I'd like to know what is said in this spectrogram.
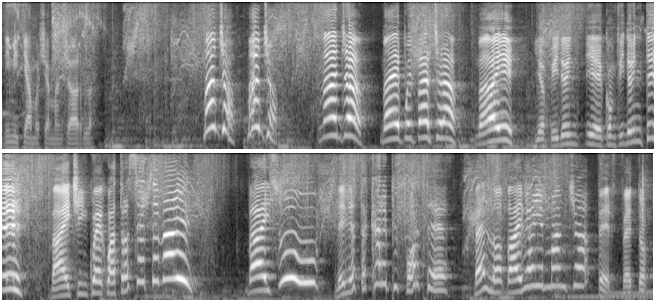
Limitiamoci a mangiarla. Mangia! Mangia! Mangia! Vai, puoi farcela! Vai! Io fido in, eh, confido in te! Vai 5, 4, 7, vai Vai su Devi attaccare più forte Bello, vai, vai e mangia Perfetto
